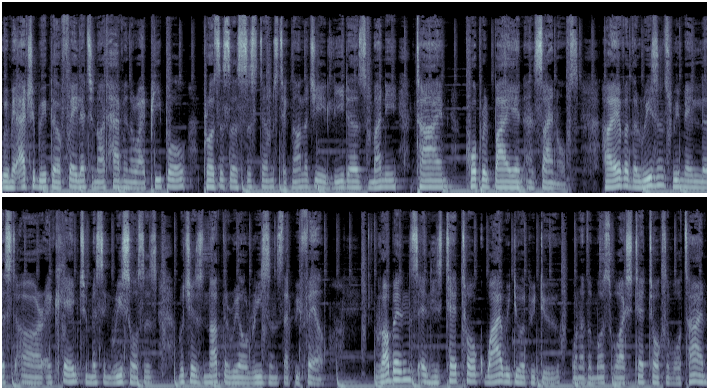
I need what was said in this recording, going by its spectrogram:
We may attribute the failure to not having the right people, processes, systems, technology, leaders, money, time, corporate buy in, and sign offs. However, the reasons we may list are a claim to missing resources, which is not the real reasons that we fail. Robbins, in his TED Talk, Why We Do What We Do, one of the most watched TED Talks of all time,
